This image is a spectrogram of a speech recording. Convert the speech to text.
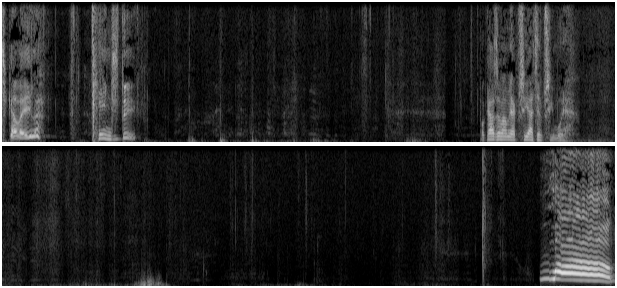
Ciekawe ile? Pięć dych. Pokażę wam, jak przyjaciel przyjmuje. Wow!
